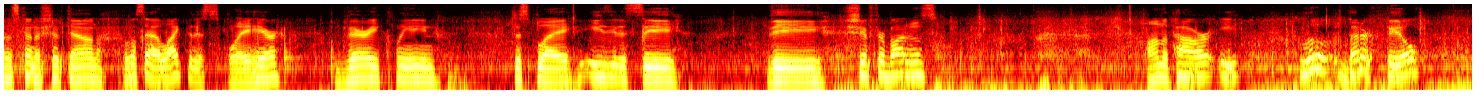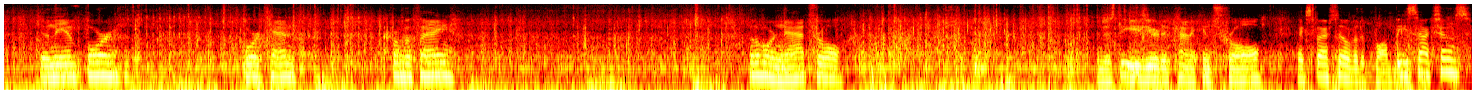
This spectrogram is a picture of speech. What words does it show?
let's kind of shift down. I will say I like the display here. Very clean display, easy to see. The shifter buttons on the power a little better feel than the M4 410 from Bafang. A little more natural and just easier to kind of control, especially over the bumpy sections.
